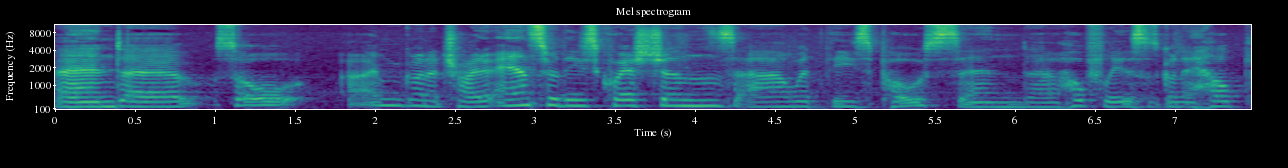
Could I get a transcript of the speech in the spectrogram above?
And uh, so I'm going to try to answer these questions uh, with these posts and uh, hopefully this is going to help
